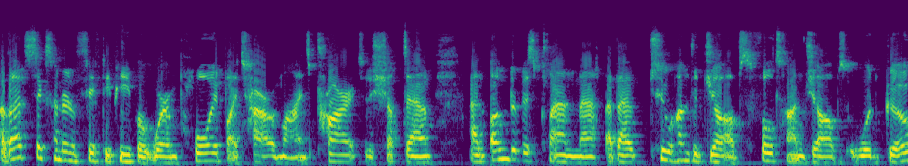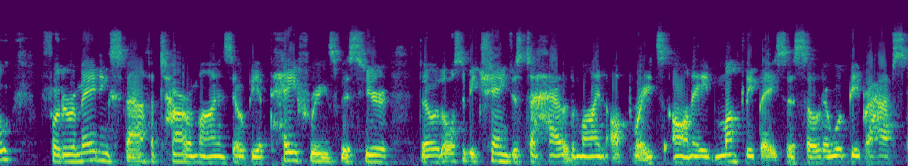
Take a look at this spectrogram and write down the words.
About 650 people were employed by Tara Mines prior to the shutdown. And under this plan, Matt, about 200 jobs, full time jobs, would go. For the remaining staff at Tara Mines, there would be a pay freeze this year. There would also be changes to how the mine operates on a monthly basis. So there would be perhaps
